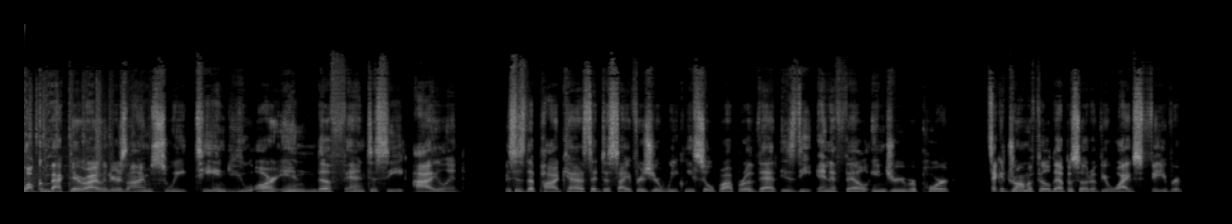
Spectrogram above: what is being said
Welcome back there, Islanders. I'm Sweet T, and you are in the Fantasy Island. This is the podcast that deciphers your weekly soap opera that is the NFL Injury Report. It's like a drama filled episode of your wife's favorite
